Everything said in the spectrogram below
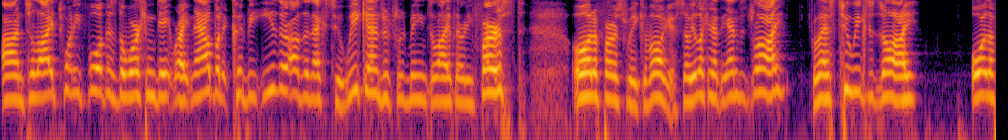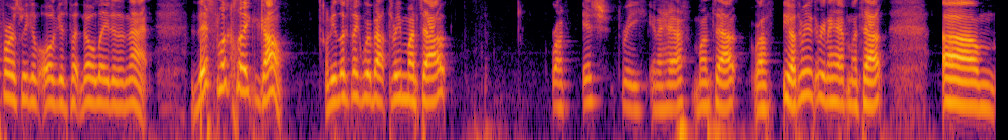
on july 24th is the working date right now but it could be either of the next two weekends which would mean july 31st or the first week of august. So you're looking at the end of july the last two weeks of july or the first week of august but no later than that. This looks like go. I mean it looks like we're about three months out rough-ish, three and a half months out. Rough, you know, three three and a half months out. Um,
